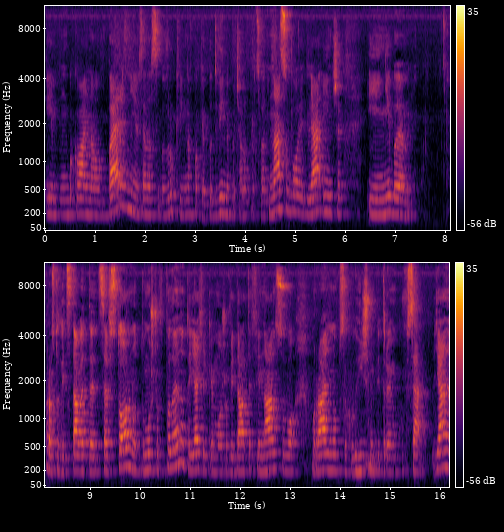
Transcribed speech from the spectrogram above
І буквально в березні я взяла себе в руки і навпаки подвійно почала працювати над собою для інших. І ніби просто відставити це в сторону, тому що вплинути я тільки можу віддати фінансово, моральну, психологічну підтримку. Все. Я,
